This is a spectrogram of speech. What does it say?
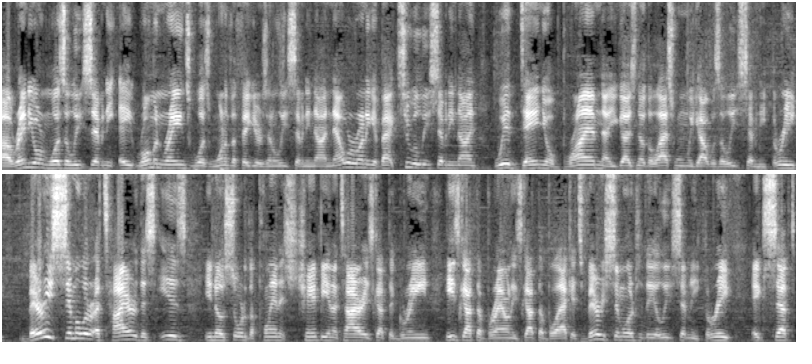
uh, Randy Orton was Elite 78. Roman Reigns was one of the figures in Elite 79. Now we're running it back to Elite 79 with Daniel Bryan. Now, you guys know the last one we got was Elite 73. Very similar attire. This is, you know, sort of the planet's champion attire. He's got the green, he's got the brown, he's got the black. It's very similar to the Elite 73, except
